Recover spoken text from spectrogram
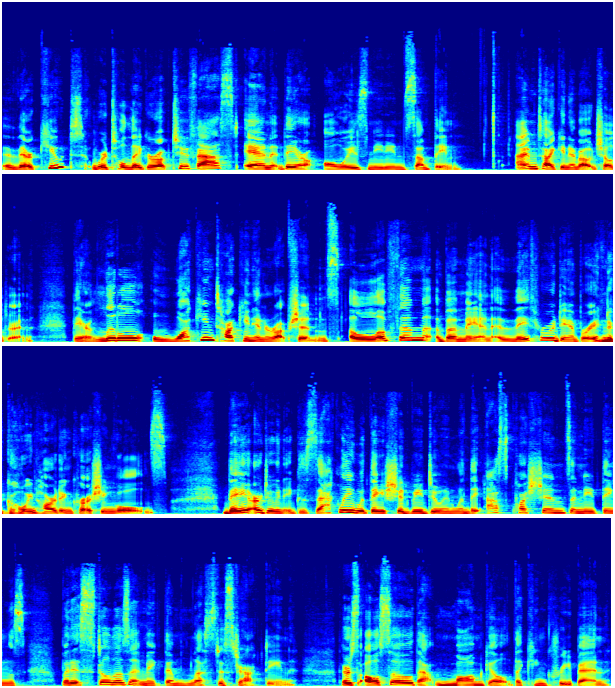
They're cute, we're told they grow up too fast, and they are always needing something. I'm talking about children. They are little walking, talking interruptions. I love them, but man, they throw a damper into going hard and crushing goals. They are doing exactly what they should be doing when they ask questions and need things, but it still doesn't make them less distracting. There's also that mom guilt that can creep in.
